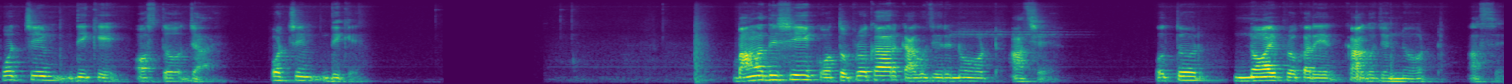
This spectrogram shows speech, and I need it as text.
পশ্চিম দিকে অস্ত যায়। পশ্চিম দিকে। বাংলাদেশে কত প্রকার কাগজের নোট আছে? উত্তর, নয় প্রকারের কাগজের নোট আছে।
